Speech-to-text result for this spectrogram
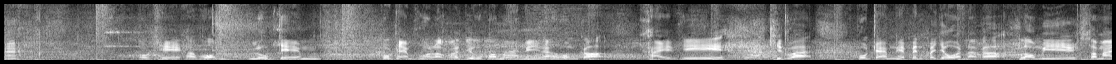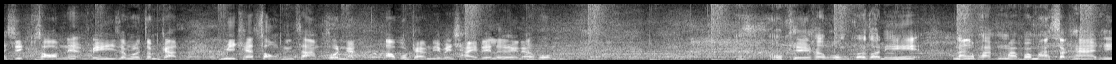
อะโอเคครับผม รูปเกมโปรแกรมของเราก็อยู่ประมาณนี้นะผมก็ใครที่คิดว่า โปรแกรมนี้เป็นประโยชน์แล้วก็เรามีสมาชิกซ้อมเนี่ยมีจำนวนจำกัดมีแค่ 2-3 คนเนี่ยเอาโปรแกรมนี้ไปใช้ได้เลยนะครับผมโอเคครับผมก็ตอนนี้นั่งพักมาประมาณสัก5ที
